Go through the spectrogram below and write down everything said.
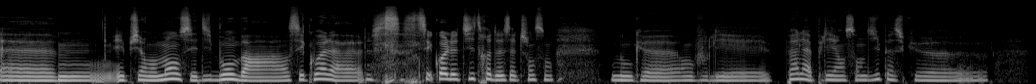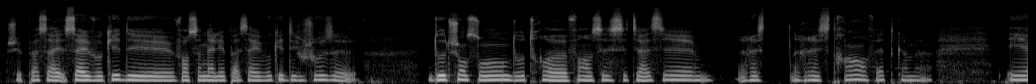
Euh, et puis à un moment, on s'est dit bon ben c'est quoi la, c'est quoi le titre de cette chanson? Donc euh, on voulait pas l'appeler Incendie parce que euh, je sais pas, ça, ça évoquait des. Enfin, ça n'allait pas, ça évoquait des choses, euh, d'autres chansons, d'autres. Enfin, c'était assez rest- restreint, en fait. Comme, et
